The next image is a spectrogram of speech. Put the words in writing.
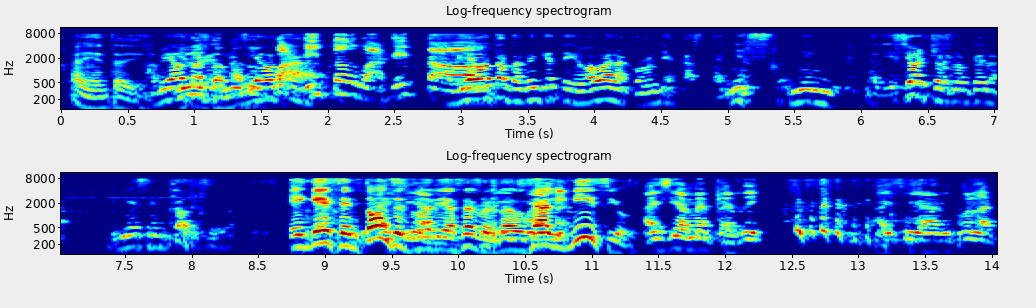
Está bien, está bien. Había otra, que- había, otra, había otra también que te llevaba a la colonia Castañez, también la 18 creo que era, en ese entonces. En ese entonces Sí, podría sí, ser, sí, ¿verdad? O sea, al inicio. Ahí sí ya me perdí. Ahí sí ya con la,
